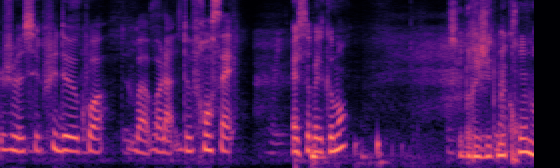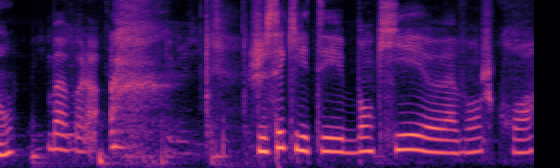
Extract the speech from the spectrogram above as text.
Je sais plus de quoi. Bah voilà, de français. Elle s'appelle comment? C'est Brigitte Macron, non? Bah voilà. Je sais qu'il était banquier euh, avant, je crois.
